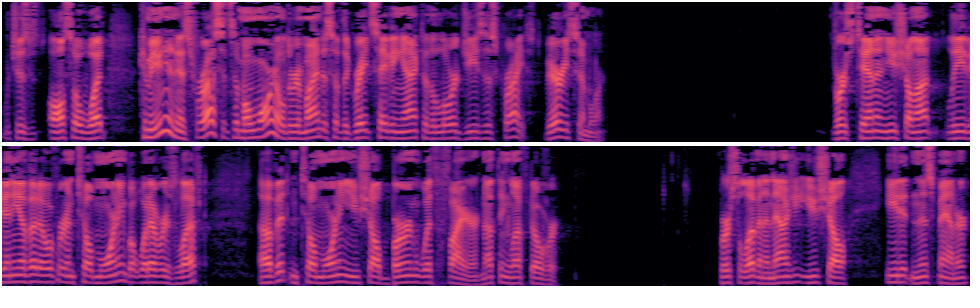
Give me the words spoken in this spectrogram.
which is also what communion is for us. It's a memorial to remind us of the great saving act of the Lord Jesus Christ. Very similar. Verse 10, and you shall not leave any of it over until morning, but whatever is left of it until morning you shall burn with fire, nothing left over. Verse 11, and now you shall eat it in this manner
